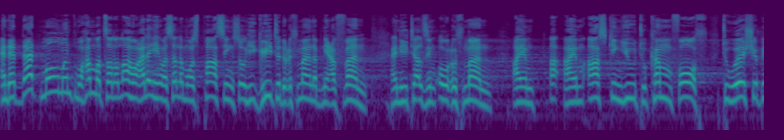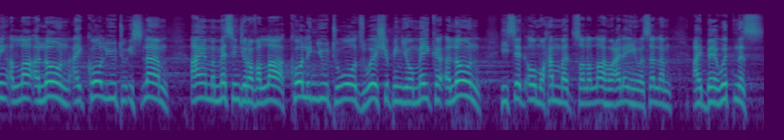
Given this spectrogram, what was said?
And at that moment, Muhammad sallallahu alayhi wasallam was passing, so he greeted Uthman ibn Affan and he tells him, Oh Uthman, I am, uh, I am asking you to come forth to worshipping Allah alone. I call you to Islam. I am a messenger of Allah, calling you towards worshipping your Maker alone. He said, O Muhammad sallallahu alayhi wasallam, I bear witness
